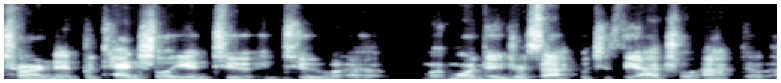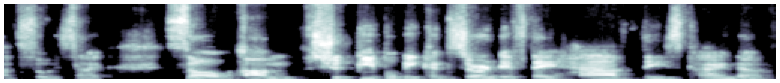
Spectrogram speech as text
turn it potentially into into a, a more dangerous act, which is the actual act of, of suicide. So, um, should people be concerned if they have these kind of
